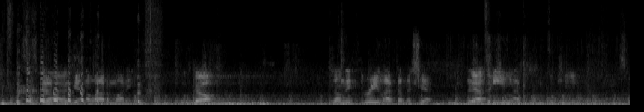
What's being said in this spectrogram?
Good. We're getting a lot of money. Let's go. There's only three left on the ship. There's Yeah, it's a key key. left. It's a key. So,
